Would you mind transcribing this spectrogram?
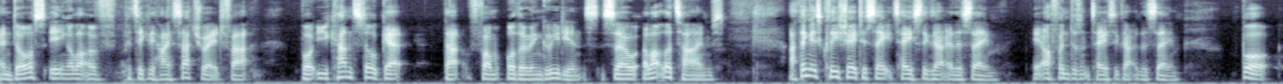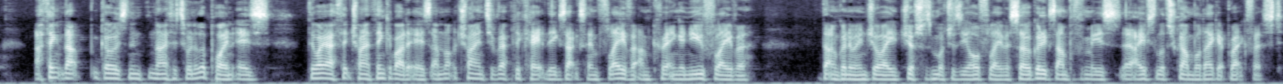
endorse eating a lot of particularly high saturated fat, but you can still get that from other ingredients. So a lot of the times, I think it's cliche to say it tastes exactly the same. It often doesn't taste exactly the same, but I think that goes nicely to another point. Is the way I think try and think about it is I'm not trying to replicate the exact same flavor. I'm creating a new flavor that I'm going to enjoy just as much as the old flavor. So a good example for me is uh, I used to love scrambled egg at breakfast.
